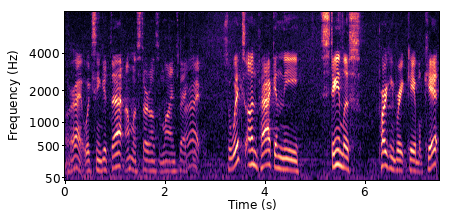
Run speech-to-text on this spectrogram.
All right, Wick's can get that. I'm gonna start on some lines back. All right, so Wick's unpacking the stainless parking brake cable kit.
